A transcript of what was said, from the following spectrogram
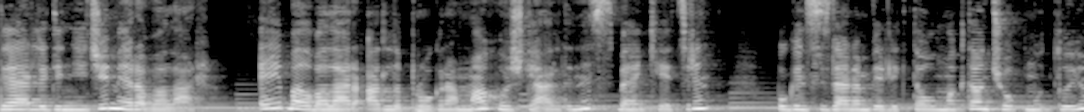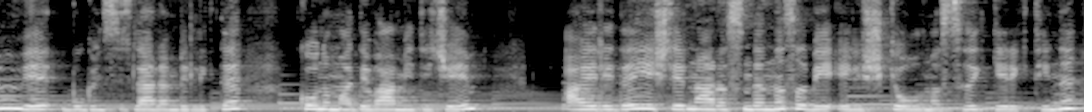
Değerli dinleyici merhabalar. Ey Balbalar adlı programa hoş geldiniz. Ben Ketrin. Bugün sizlerle birlikte olmaktan çok mutluyum ve bugün sizlerle birlikte konuma devam edeceğim. Ailede eşlerin arasında nasıl bir ilişki olması gerektiğini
